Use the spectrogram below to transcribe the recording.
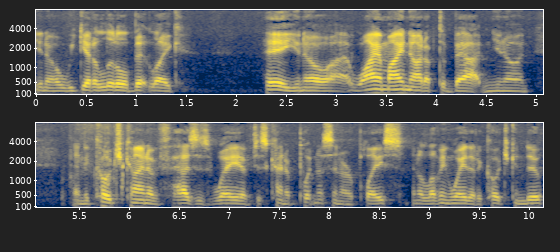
you know, we get a little bit like, hey, you know, uh, why am I not up to bat? And you know, and and the coach kind of has his way of just kind of putting us in our place in a loving way that a coach can do.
